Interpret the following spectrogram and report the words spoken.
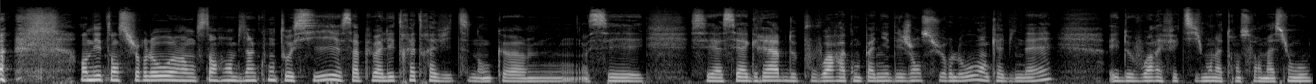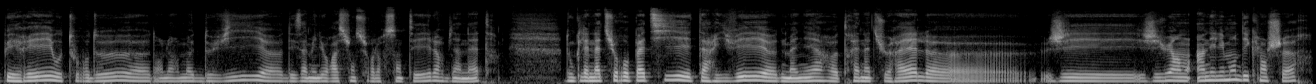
en étant sur l'eau, hein, on s'en rend bien compte aussi, ça peut aller très très vite. Donc c'est assez agréable de pouvoir accompagner des gens sur l'eau en cabinet et de voir effectivement la transformation opérer autour d'eux dans leur mode de vie, des améliorations sur leur santé, leur bien-être. Donc la naturopathie est arrivée euh, de manière euh, très naturelle. Euh, j'ai eu un, élément déclencheur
